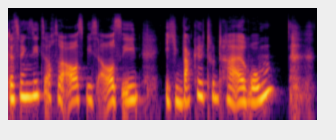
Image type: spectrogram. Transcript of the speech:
Deswegen sieht es auch so aus, wie es aussieht. Ich wackel total rum.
